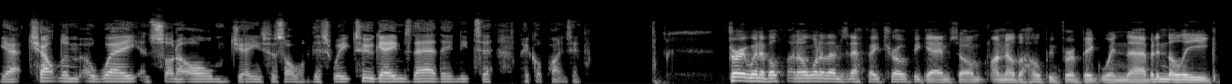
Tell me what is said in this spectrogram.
Yeah, Cheltenham away and Son at home. James for Salford this week. Two games there. They need to pick up points in. Very winnable. I know one of them is an FA Trophy game, so I'm, i know they're hoping for a big win there. But in the league,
